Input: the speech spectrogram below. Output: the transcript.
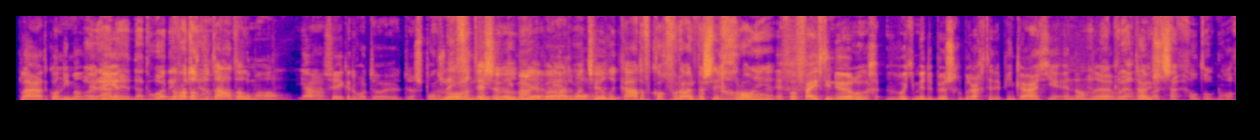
Klaar, er kon niemand meer Oh, ja, meer in. nee, dat hoorde Dat wordt toch betaald allemaal? Ja, zeker. Er wordt door de sponsoren. Vitesse wel. Die, maken hebben, hadden maar mede 200 kaarten verkocht voor de uitwedstrijd tegen Groningen. En voor 15 euro word je met de bus gebracht en heb je een kaartje en dan, En eh dan word je krijg je wat thuis. zakgeld ook nog.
